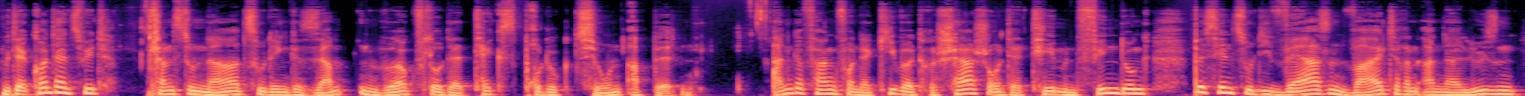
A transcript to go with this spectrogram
Mit der Content Suite kannst du nahezu den gesamten Workflow der Textproduktion abbilden. Angefangen von der Keyword-Recherche und der Themenfindung bis hin zu diversen weiteren Analysen,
